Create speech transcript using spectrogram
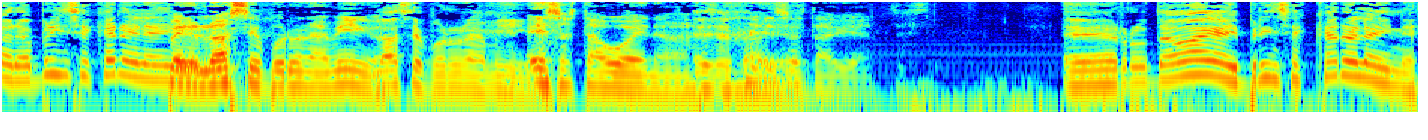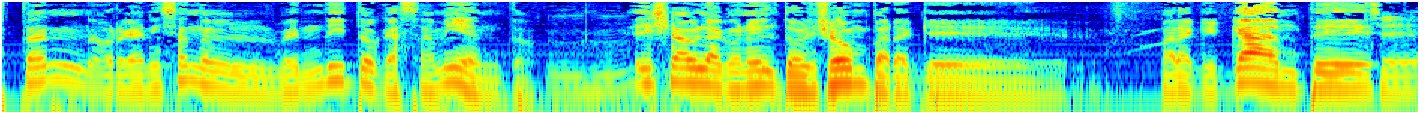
Bueno, Princess Caroline Pero lo hace por un amigo. lo hace por un amigo. Eso está bueno. Eso está bien. sí, sí. Eh, Rutavaga y Princess Caroline están organizando el bendito casamiento. Ella habla con Elton John para que para que cante. Sí.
